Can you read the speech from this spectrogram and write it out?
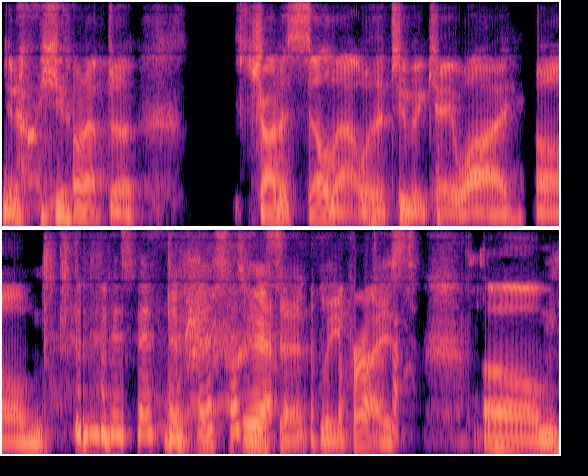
you know, you don't have to try to sell that with a tubic KY. Um, it's Yeah. decently priced. Um,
